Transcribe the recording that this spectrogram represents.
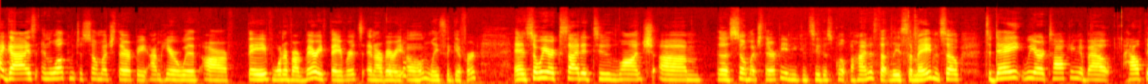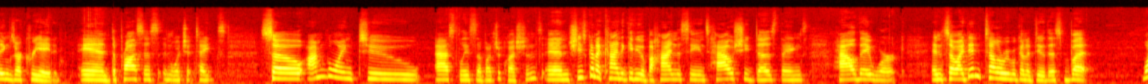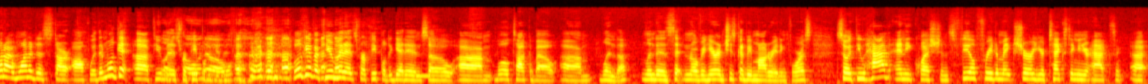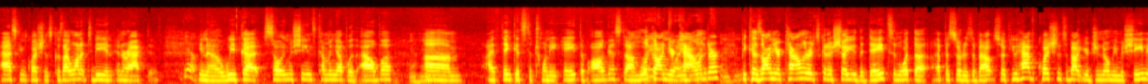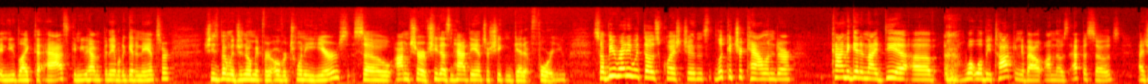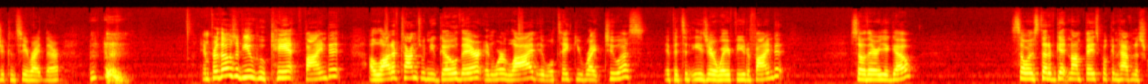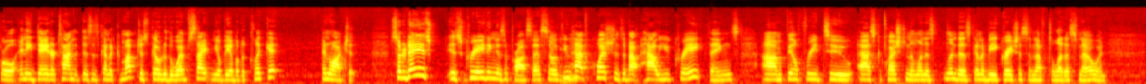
Hi, guys, and welcome to Sew Much Therapy. I'm here with our fave, one of our very favorites, and our very own, Lisa Gifford. And so we are excited to launch um, the Sew Much Therapy, and you can see this quilt behind us that Lisa made. And so today we are talking about how things are created and the process in which it takes. So I'm going to ask Lisa a bunch of questions, and she's going to kind of give you a behind the scenes how she does things, how they work. And so I didn't tell her we were going to do this, but what I wanted to start off with, and we'll get a few Like, minutes for oh, people no. to get in. we'll give a few minutes for people to get in. So um, we'll talk about um, Linda. Linda is sitting over here, and she's going to be moderating for us. So if you have any questions, feel free to make sure you're texting and you're asking, uh, asking questions because I want it to be an interactive. Yeah. You know, we've got sewing machines coming up with Alba. Um, I think it's the 28th of August. Um, look on your 29th. calendar Mhm. because on your calendar it's going to show you the dates and what the episode is about. So if you have questions about your Janome machine and you'd like to ask and you haven't been able to get an answer, she's been with Janome for over 20 years. So I'm sure if she doesn't have the answer, she can get it for you. So be ready with those questions. Look at your calendar, kind of get an idea of what we'll be talking about on those episodes, as you can see right there. And for those of you who can't find it, a lot of times when you go there and we're live, it will take you right to us if it's an easier way for you to find it. So there you go. So instead of getting on Facebook and having to scroll any date or time that this is going to come up, just go to the website and you'll be able to click it and watch it. So today is, is creating as a process. So if you have questions about how you create things, um, feel free to ask a question and Linda's, Linda is going to be gracious enough to let us know. And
